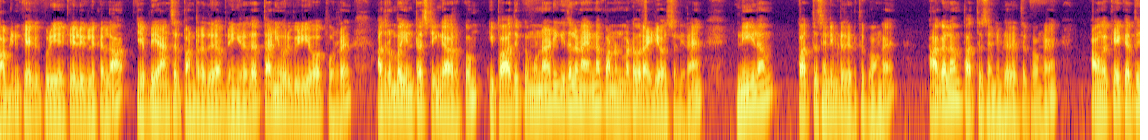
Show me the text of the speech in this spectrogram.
அப்படின்னு கேட்கக்கூடிய கேள்விகளுக்கெல்லாம் எப்படி ஆன்சர் பண்ணுறது அப்படிங்கிறத தனி ஒரு வீடியோவாக போடுறேன். அது ரொம்ப இன்ட்ரெஸ்டிங்காக இருக்கும். இப்போ அதுக்கு முன்னாடி இதில் நான் என்ன பண்ணணும்னு மட்டும் ஒரு ஐடியாவை சொல்லிடுறேன். நீளம் பத்து சென்டிமீட்டர் எடுத்துக்கோங்க. அகலம் பத்து சென்டிமீட்டர் எடுத்துக்கோங்க. அவங்க கேட்கறது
